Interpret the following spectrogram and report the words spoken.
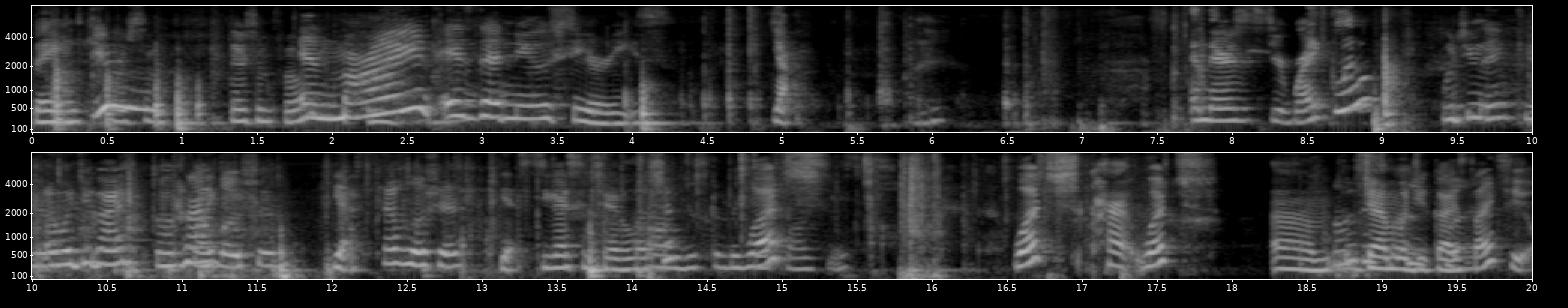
Thank you. There's some. There's some foam. And mine is the new series. Yeah. And there's your white glue. Would you? Thank you. And would you guys both Can like? lotion? Yes. Have lotion. Yes. You guys can share the Oh, lotion. I'm just gonna make What? Which kind? Which um gem would you guys like? too.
